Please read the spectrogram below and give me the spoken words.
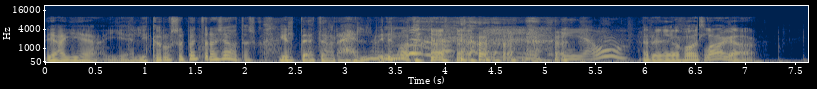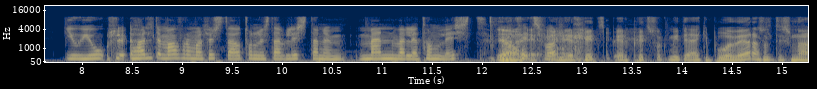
Já, ég, ég er líka rosa spenntur að sjá þetta sko. Ég held að þetta var helviti flott. Já, Herru, ég var að fá eitt laga jú, jú, höldum áfram að hlusta á tónlist af listanum menn velja tónlist Já, frá en Pitchfork. Er, Pitts, er Pittsburgh mítið ekki búið að vera svolítið svona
